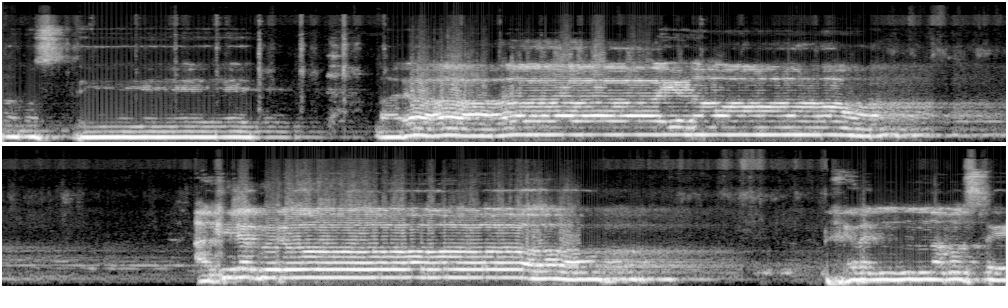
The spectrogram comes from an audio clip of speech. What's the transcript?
നമസ്തേ. നാരായണ അഖില ഗുരു ഭഗവൻ നമസ്തേ.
